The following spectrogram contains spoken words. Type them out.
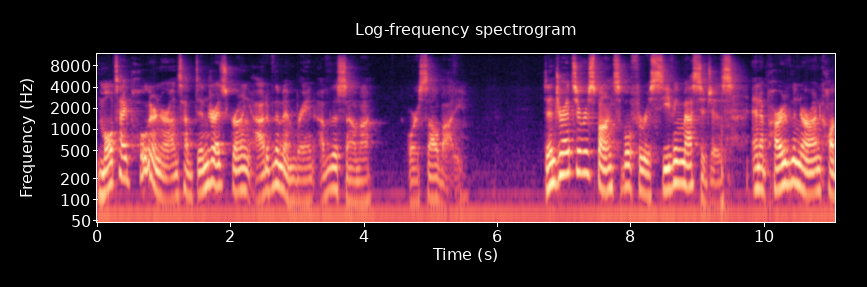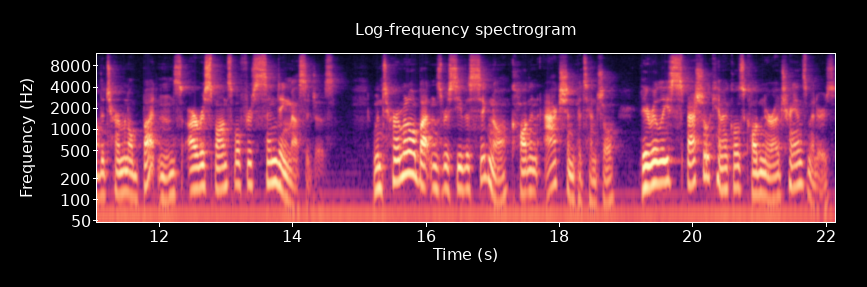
Multipolar neurons have dendrites growing out of the membrane of the soma or cell body. Dendrites are responsible for receiving messages, and a part of the neuron called the terminal buttons are responsible for sending messages. When terminal buttons receive a signal called an action potential, they release special chemicals called neurotransmitters.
